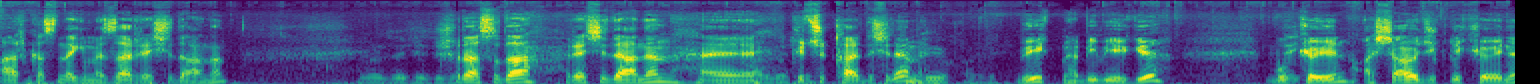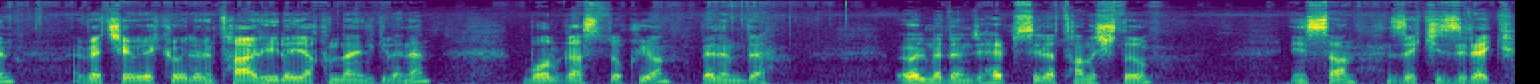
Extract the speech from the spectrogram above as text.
Arkasındaki mezar Reşit Ağa'nın. Şurası da Reşit Ağa'nın e, küçük kardeşi değil mi? Büyük kardeş. Büyük mü? Bir büyüğü. Bu Zeki. köyün Aşağı Öcüklü köyünün ve çevre köylerin tarihiyle yakından ilgilenen bol gazete okuyan benim de ölmeden önce hepsiyle tanıştığım insan Zeki Zirek.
